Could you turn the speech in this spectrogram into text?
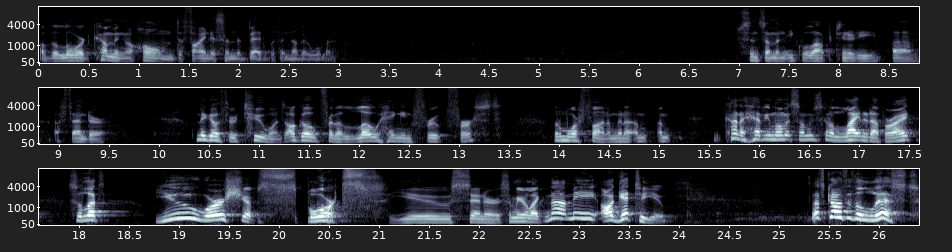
of the Lord coming home to find us in the bed with another woman. Since I'm an equal opportunity um, offender, let me go through two ones. I'll go for the low hanging fruit first. A little more fun. I'm going to, I'm, I'm kind of heavy moment, so I'm just going to lighten it up, all right? So let's, you worship sports, you sinners. Some of you are like, not me, I'll get to you. Let's go through the list.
